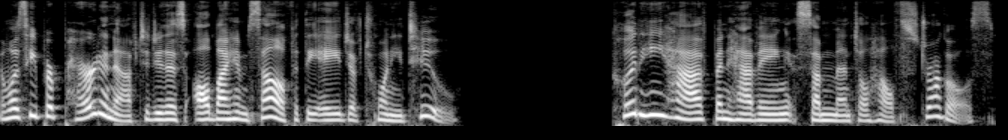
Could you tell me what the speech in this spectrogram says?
And was he prepared enough to do this all by himself at the age of 22? Could he have been having some mental health struggles?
